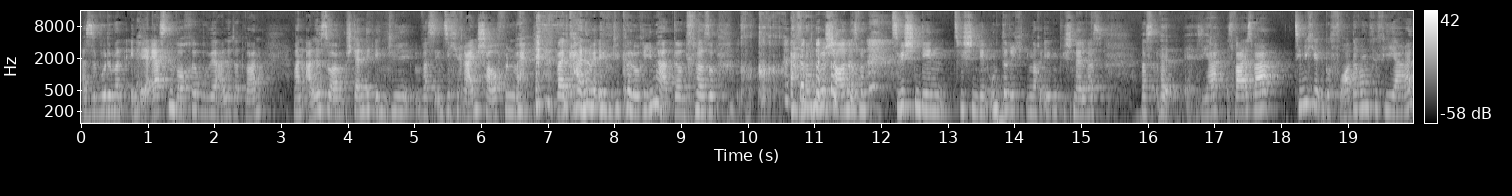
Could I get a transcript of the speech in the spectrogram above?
Also wurde man in der ersten Woche, wo wir alle dort waren, waren alle so ständig irgendwie was in sich reinschaufeln, weil, weil keiner mehr irgendwie Kalorien hatte. Und es war so einfach nur schauen, dass man zwischen den, zwischen den Unterrichten noch irgendwie schnell was, was weil, ja, es war, es war ziemliche Überforderung für vier Jahre,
